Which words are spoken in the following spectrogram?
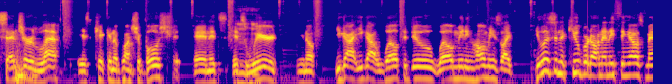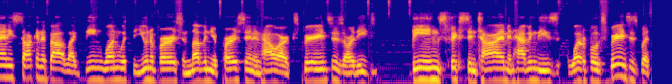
center left, is kicking a bunch of bullshit, and it's it's mm-hmm. weird. You know, you got you got well-to-do, well-meaning homies like you listen to Qbert on anything else, man, he's talking about like being one with the universe and loving your person and how our experiences are these beings fixed in time and having these wonderful experiences, but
